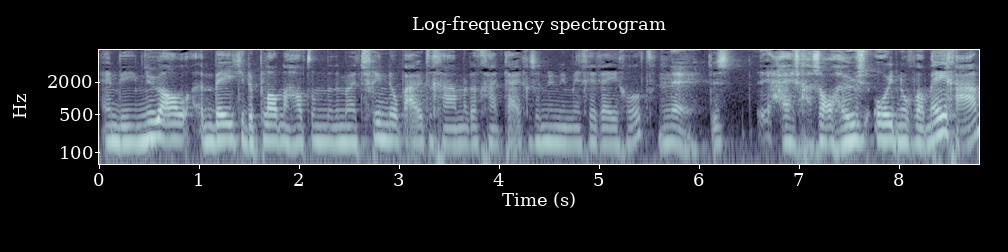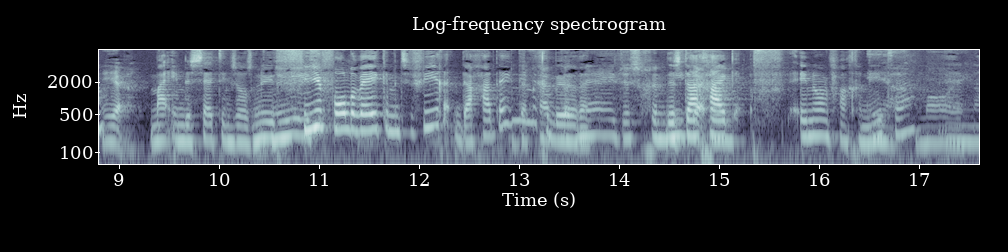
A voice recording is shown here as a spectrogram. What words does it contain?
En die nu al een beetje de plannen had om er met vrienden op uit te gaan. Maar dat gaan, krijgen ze nu niet meer geregeld. Nee. Dus hij zal heus ooit nog wel meegaan. Ja. Maar in de setting zoals nu, Nu is- vier volle weken met z'n vieren, daar gaat denk ik Dat niet meer gebeuren. Nee, dus genieten. dus daar ga en- ik enorm van genieten. Ja, mooi. En eh,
